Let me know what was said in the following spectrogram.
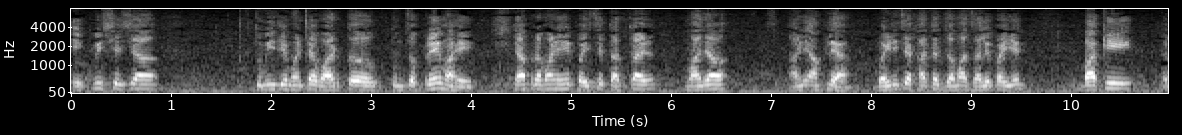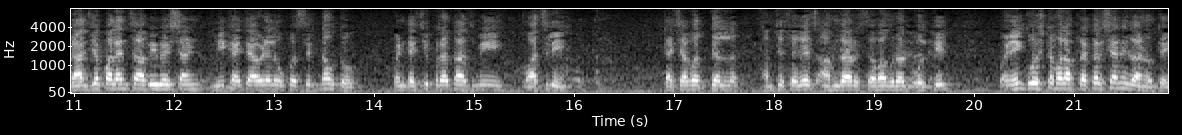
एकवीसशेच्या तुम्ही जे म्हणताय वाढतं तुमचं प्रेम आहे त्याप्रमाणे हे पैसे तात्काळ माझ्या आणि आपल्या बहिणीच्या खात्यात जमा झाले पाहिजेत. बाकी राज्यपालांचं अभिवेशन मी काय त्यावेळेला उपस्थित नव्हतो पण त्याची प्रत आज मी वाचली. त्याच्याबद्दल आमचे सगळेच आमदार सभागृहात बोलतील. पण एक गोष्ट मला प्रकर्षाने जाणवते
